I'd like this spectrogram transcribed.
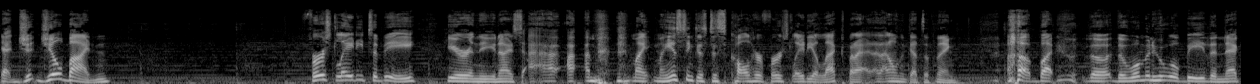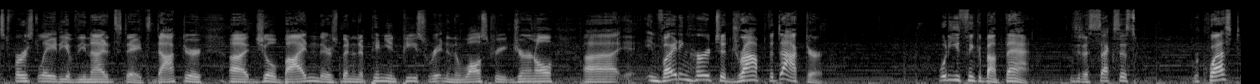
Yeah, J- Jill Biden, first lady to be here in the United States. I, I, my my instinct is to call her first lady elect, but I, I don't think that's a thing. Uh, but the the woman who will be the next first lady of the United States, Dr. Uh, Jill Biden. There's been an opinion piece written in the Wall Street Journal uh, inviting her to drop the doctor. What do you think about that? Is it a sexist request?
